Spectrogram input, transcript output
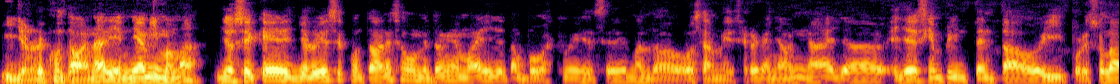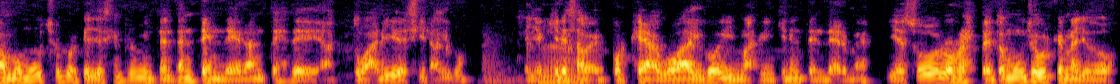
Y yo no le contaba a nadie, ni a mi mamá. Yo sé que yo le hubiese contado en ese momento a mi mamá y ella tampoco es que me hubiese mandado, o sea, me hubiese regañado ni nada. Ella, ella siempre ha intentado, y por eso la amo mucho, porque ella siempre me intenta entender antes de actuar y decir algo. Ella quiere saber por qué hago algo y más bien quiere entenderme. Y eso lo respeto mucho porque me ayudó.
